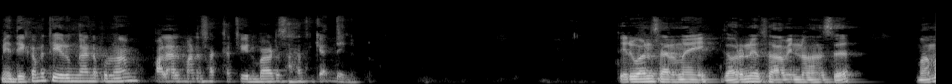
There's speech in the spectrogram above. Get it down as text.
මේ දෙකම තේරුම් ගන්න පුළුවන් පළල් මනසක් ඇති වෙන බවට සහතිකයක් දෙන්න පුළුවන්. තෙරුවන් සරණයි ගෞරවනීය ස්වාමීන් වහන්සේ මම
